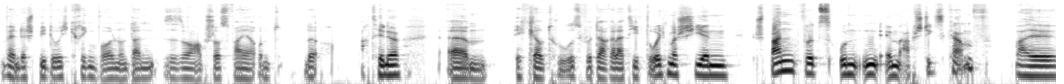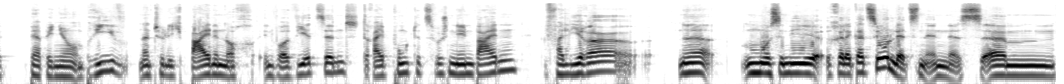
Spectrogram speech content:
wenn das Spiel durchkriegen wollen und dann Saisonabschlussfeier und ne, macht hinne. Ähm, ich glaube, Toulouse wird da relativ durchmarschieren. Spannend wird es unten im Abstiegskampf, weil Perpignan und Brive natürlich beide noch involviert sind. Drei Punkte zwischen den beiden. Verlierer ne, muss in die Relegation letzten Endes. Ähm,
